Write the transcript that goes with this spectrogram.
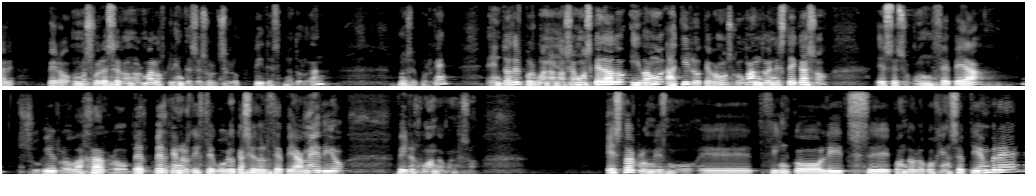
¿Vale? Pero no suele ser lo normal, los clientes eso se lo pides y no te lo dan. No sé por qué. Entonces, pues bueno, nos hemos quedado y vamos, aquí lo que vamos jugando en este caso es eso, con un CPA, subirlo, bajarlo, ver, ver qué nos dice Google que ha sido el CPA medio, pero ir jugando con eso. Esta es lo mismo, eh, cinco leads eh, cuando lo cogí en septiembre,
